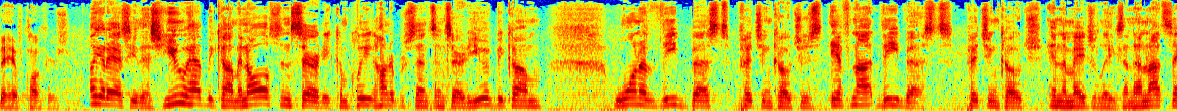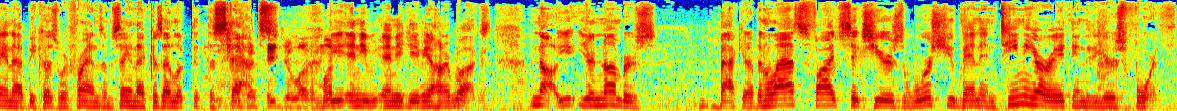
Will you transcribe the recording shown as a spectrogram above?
they have clunkers. I got to ask you this. You have become, in all sincerity, complete 100% sincerity, you have become one of the best pitching coaches, if not the best pitching coach in the major leagues. And I'm not saying that because we're friends. I'm saying that because I looked at the stats. I paid you a lot of money. And you, and you gave me 100 bucks. No, you, your numbers back it up. In the last five, six years, the worst you've been in team ERA at the end of the year is fourth.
